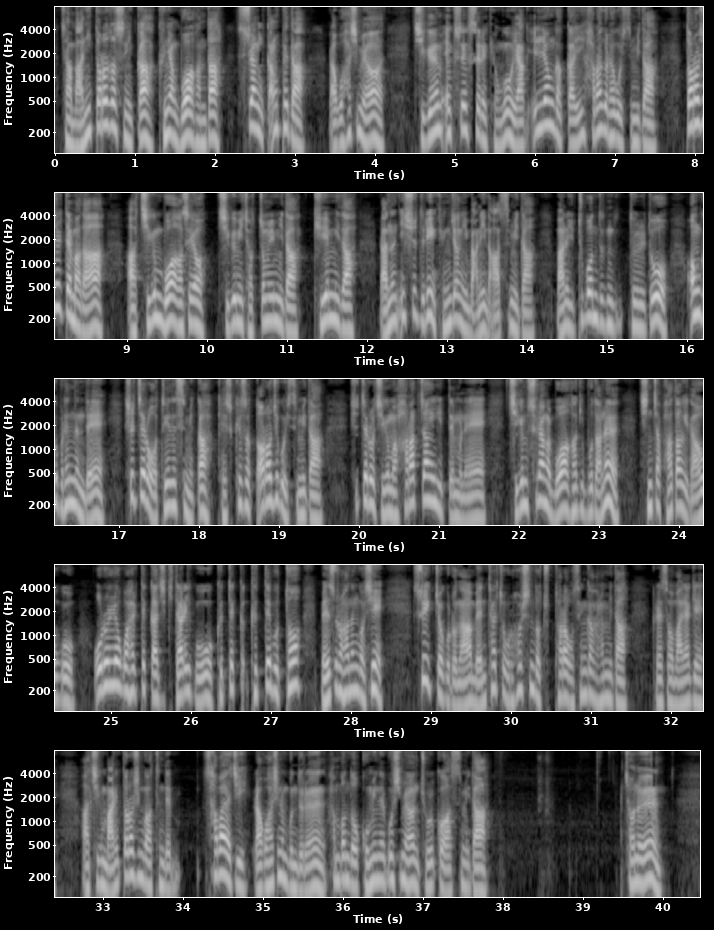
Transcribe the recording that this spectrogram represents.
자, 많이 떨어졌으니까 그냥 모아간다. 수량이 깡패다. 라고 하시면 지금 XXL의 경우 약 1년 가까이 하락을 하고 있습니다. 떨어질 때마다 아 지금 모아가세요. 지금이 저점입니다. 기회입니다. 라는 이슈들이 굉장히 많이 나왔습니다. 많은 유튜버들도 언급을 했는데 실제로 어떻게 됐습니까? 계속해서 떨어지고 있습니다. 실제로 지금은 하락장이기 때문에 지금 수량을 모아가기보다는 진짜 바닥이 나오고 오르려고 할 때까지 기다리고 그때 그때부터 매수를 하는 것이 수익적으로나 멘탈적으로 훨씬 더 좋다라고 생각을 합니다. 그래서 만약에 아 지금 많이 떨어진 것 같은데 사봐야지 라고 하시는 분들은 한 번 더 고민해 보시면 좋을 것 같습니다. 저는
